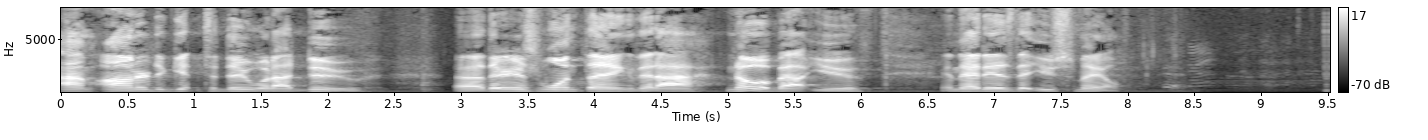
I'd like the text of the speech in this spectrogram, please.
I'm honored to get to do what I do, uh, there is one thing that I know about you, and that is that you smell.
